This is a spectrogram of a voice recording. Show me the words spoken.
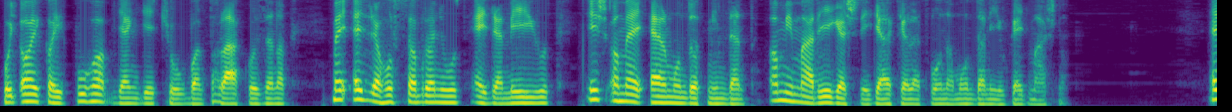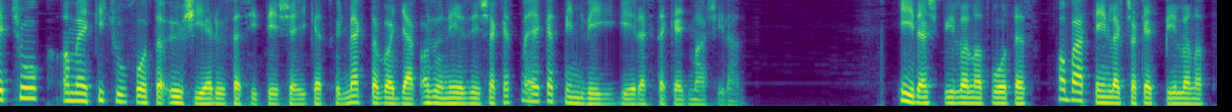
hogy ajkaik puha, gyengét csókban találkozzanak, mely egyre hosszabbra nyúlt, egyre mélyült, és amely elmondott mindent, ami már réges-rég el kellett volna mondaniuk egymásnak. Egy csók, amely kicsúfolta ősi erőfeszítéseiket, hogy megtagadják azon érzéseket, melyeket mind végig éreztek egymás iránt. Édes pillanat volt ez, ha bár tényleg csak egy pillanat,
